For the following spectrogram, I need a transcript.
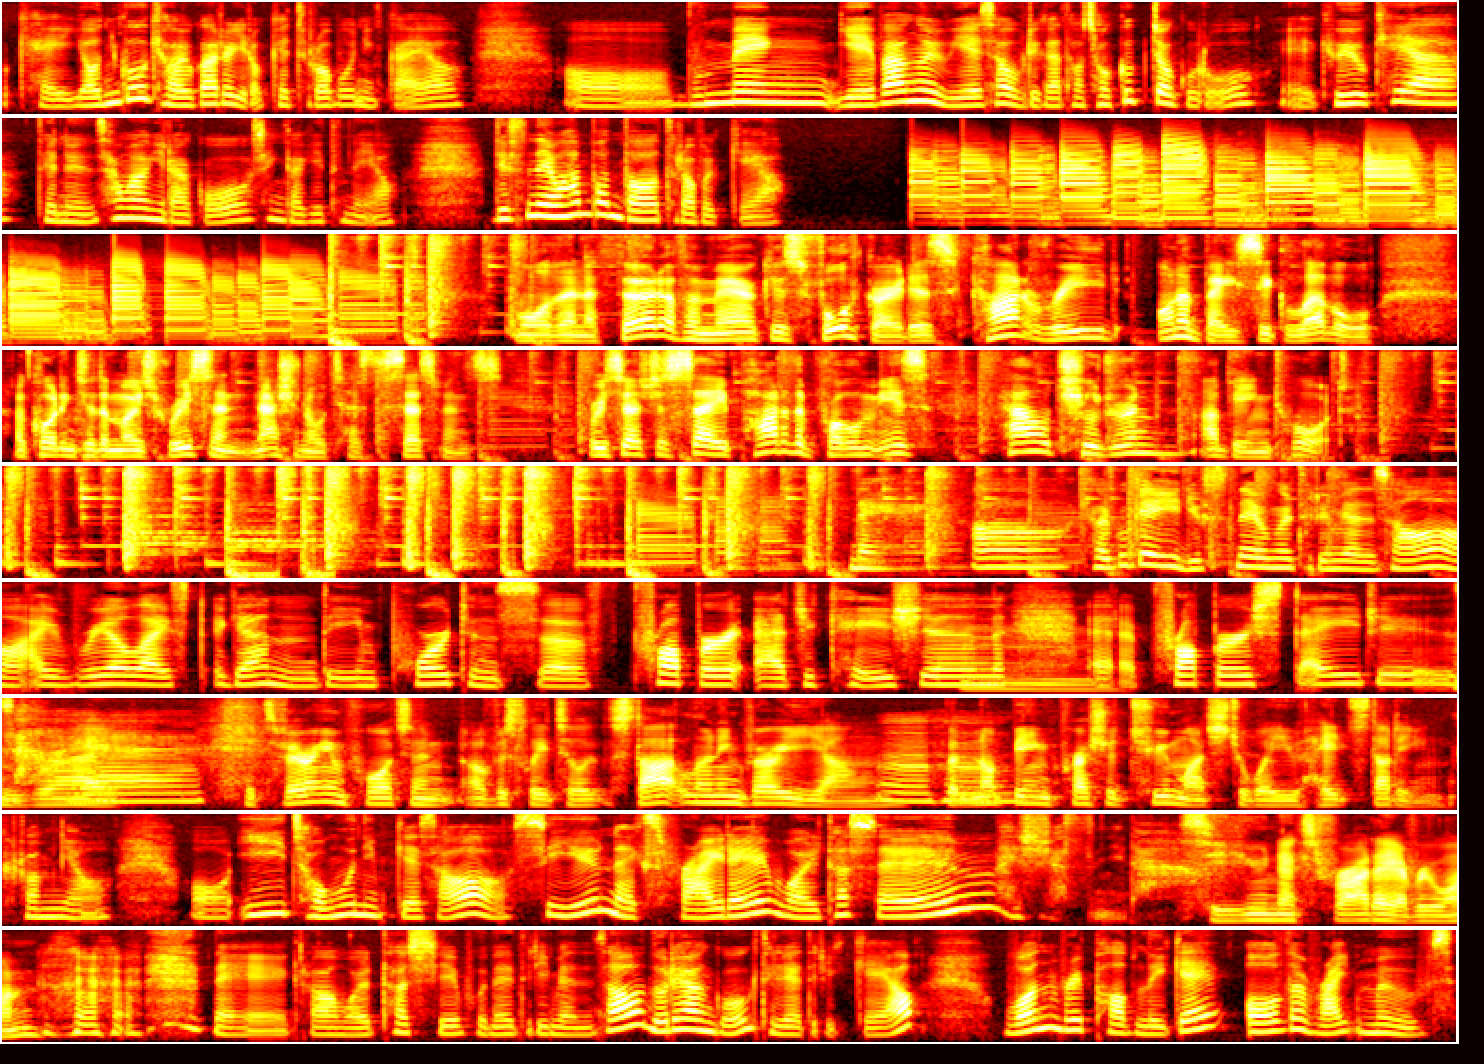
오케이. 연구 결과를 이렇게 들어보니까요. 어, 문맹 예방을 위해서 우리가 더 적극적으로 예, 교육해야 되는 상황이라고 생각이 드네요. 뉴스 내용 한 번 더 들어볼게요. More than a third of America's fourth graders can't read on a basic level, according to the most recent national test assessments. Researchers say part of the problem is how children are being taught. 네. 어, 결국에 이 뉴스 내용을 들으면서 I realized again the importance of proper education at a proper stages. Right. Yeah. It's very important, obviously, to start learning very young, but not being pressured too much to where you hate studying. 그럼요. 어, 이정우님께서 See you next Friday, 월터쌤 해주셨습니다. See you next Friday, everyone. 네, 그럼 월터 씨 보내드리면서 노래 한 곡 들려드릴게요. One Republic의 All the Right Moves.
